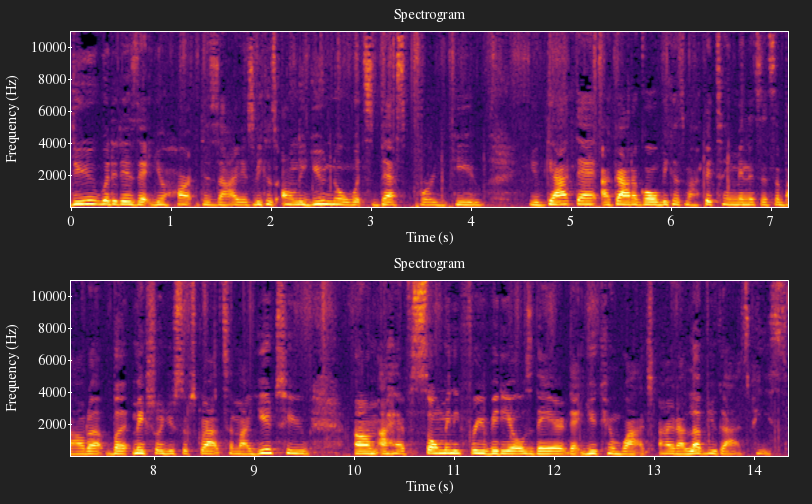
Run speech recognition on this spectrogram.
Do what it is that your heart desires because only you know what's best for you. You got that? I gotta go because my 15 minutes is about up. But make sure you subscribe to my YouTube. Um, I have so many free videos there that you can watch. All right, I love you guys. Peace.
